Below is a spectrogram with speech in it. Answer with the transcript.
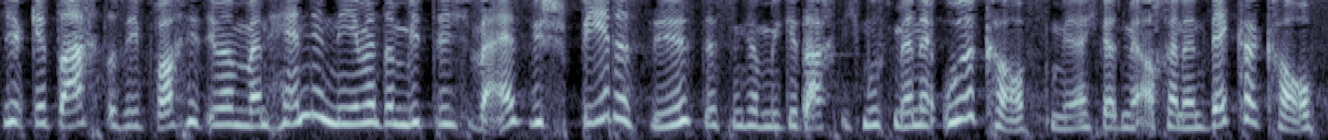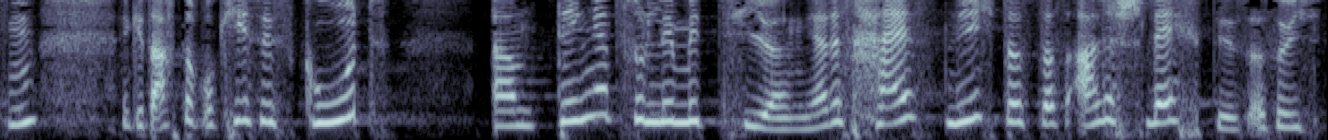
Ich habe gedacht, also ich brauche nicht immer mein Handy nehmen, damit ich weiß, wie spät es ist. Deswegen habe ich gedacht, ich muss mir eine Uhr kaufen. Ja. Ich werde mir auch einen Wecker kaufen. Ich gedacht habe, okay, es ist gut, ähm, Dinge zu limitieren. Ja, das heißt nicht, dass das alles schlecht ist. Also ich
